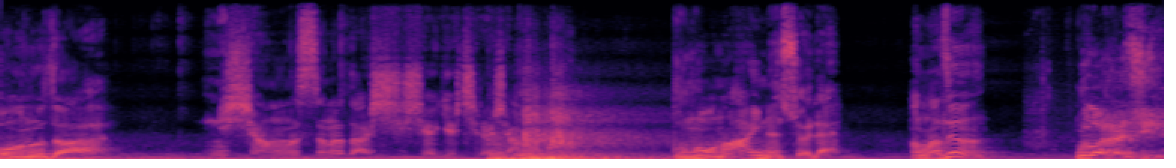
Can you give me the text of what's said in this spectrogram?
Onu da nişanlısını da şişe geçireceğim. Bunu ona aynen söyle. Anladın? Ula rezil!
